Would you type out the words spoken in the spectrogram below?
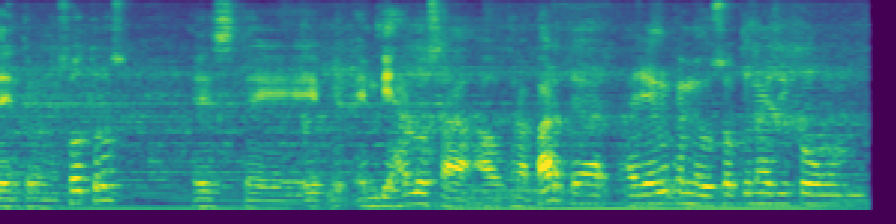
dentro de nosotros este, enviarlos a, a otra parte. Hay algo que me gustó que una vez dijo un,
